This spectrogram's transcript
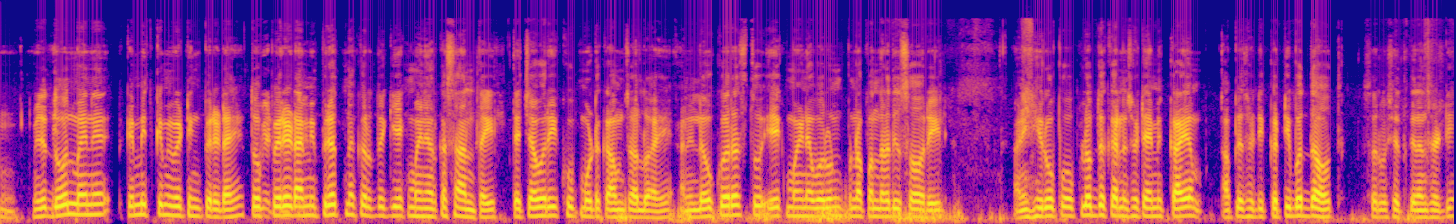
म्हणजे दोन महिने कमीत कमी वेटिंग पिरियड आहे. तो पिरियड. आम्ही प्रयत्न करतो की एक महिन्यावर कसा आणता येईल. त्याच्यावरही खूप मोठं काम चालू आहे. आणि लवकरच तो एक महिन्यावरून पुन्हा पंधरा दिवसावर येईल. आणि ही रोपं उपलब्ध करण्यासाठी आम्ही कायम आपल्यासाठी कटिबद्ध आहोत सर्व शेतकऱ्यांसाठी.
